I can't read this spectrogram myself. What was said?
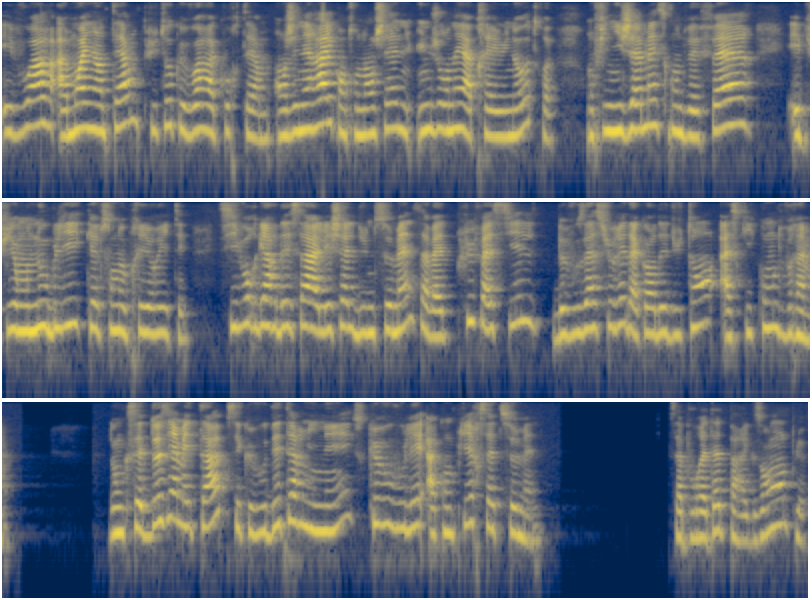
et voir à moyen terme plutôt que voir à court terme. En général, quand on enchaîne une journée après une autre, on finit jamais ce qu'on devait faire et puis on oublie quelles sont nos priorités. Si vous regardez ça à l'échelle d'une semaine, ça va être plus facile de vous assurer d'accorder du temps à ce qui compte vraiment. Donc cette deuxième étape, c'est que vous déterminez ce que vous voulez accomplir cette semaine. Ça pourrait être par exemple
